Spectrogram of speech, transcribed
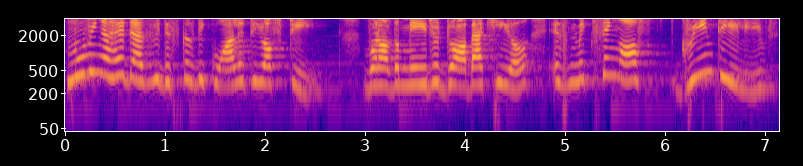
Moving ahead as we discuss the quality of tea. One of the major drawback here is mixing of green tea leaves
